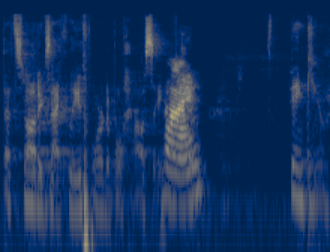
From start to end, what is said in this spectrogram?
That's not exactly affordable housing. Nine. Thank you.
